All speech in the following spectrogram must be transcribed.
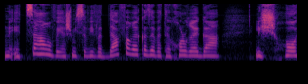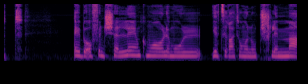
נעצר ויש מסביב הדף הריק הזה, ואתה יכול רגע לשהות אה, באופן שלם, כמו למול יצירת אומנות שלמה.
